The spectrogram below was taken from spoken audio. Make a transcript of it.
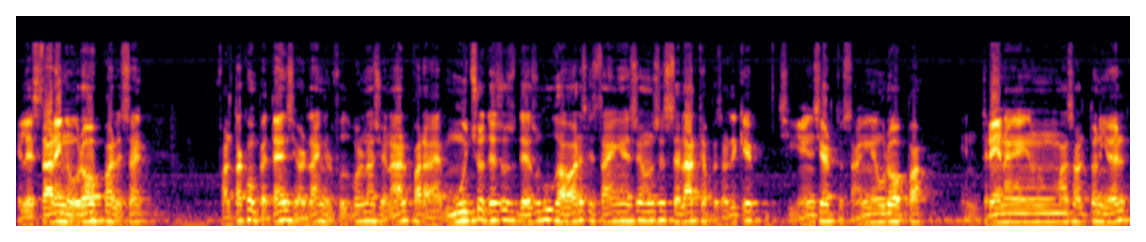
el, estar en Europa, el estar falta competencia, ¿verdad? En el fútbol nacional para muchos de esos, de esos jugadores que están en ese 11 estelar, que a pesar de que, si bien es cierto, están en Europa, entrenan en un más alto nivel,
